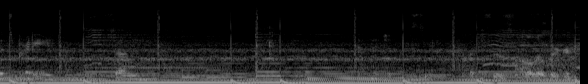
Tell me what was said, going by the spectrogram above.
it's pretty. So I just place this all over your face.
